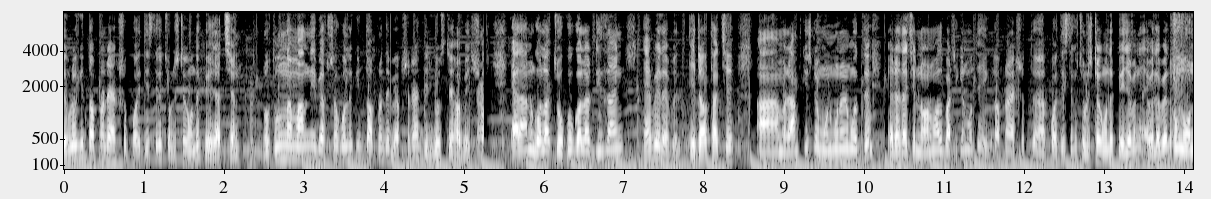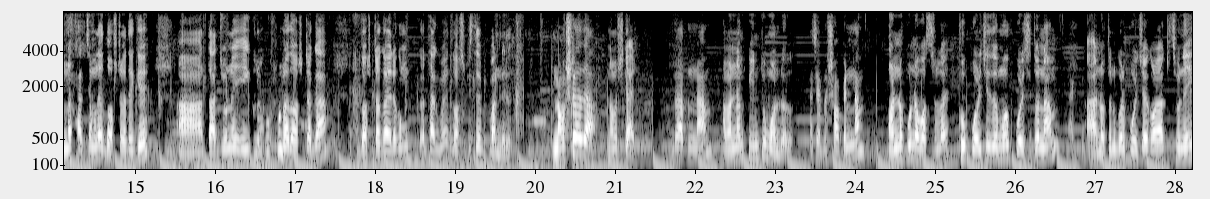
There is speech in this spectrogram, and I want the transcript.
এগুলো কিন্তু আপনারা একশো পঁয়ত্রিশ থেকে চল্লিশ টাকার মধ্যে পেয়ে যাচ্ছেন। নতুন না মাল নিয়ে ব্যবসা করলে কিন্তু আপনাদের ব্যবসাটা দীর্ঘস্থায়ী হবে। এলান গলা চৌকো গলা ডিজাইন অ্যাভেলেবেল এটাও থাকছে রামকৃষ্ণ মুনমুনের মধ্যে। এটা থাকছে নর্মাল বাটিকের মধ্যে। এগুলো আপনারা একশো পঁয়ত্রিশ থেকে চল্লিশ টাকার মধ্যে পেয়ে যাবেন অ্যাভেলেবেল এবং অন্য থাকছে আমাদের দশ টাকা থেকে। তার জন্য এইগুলো দশ টাকা দশ টাকা এরকম থাকবে দশ পিসের বান্ডেল নমস্কার দাদা। নমস্কার। দাদা আপনার নাম? আমার নাম পিন্টু মণ্ডল। আচ্ছা আপনার শপের নাম? অন্নপূর্ণা বস্ত্রালয়। খুব পরিচিত মুখ পরিচিত নাম। আর নতুন করে পরিচয় করার কিছু নেই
